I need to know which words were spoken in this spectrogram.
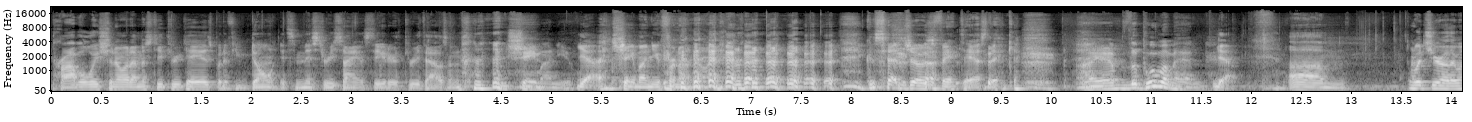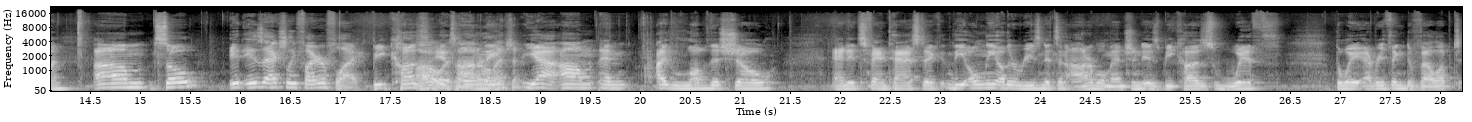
probably should know what MST3K is. But if you don't, it's Mystery Science Theater 3000. And shame on you. Yeah, shame on you for not knowing. Because that show is fantastic. I am the Puma Man. Yeah. Um, what's your other one? Um, so it is actually Firefly because Oh, it's it's only mention. yeah. Um, and I love this show, and it's fantastic. The only other reason it's an honorable mention is because with the way everything developed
